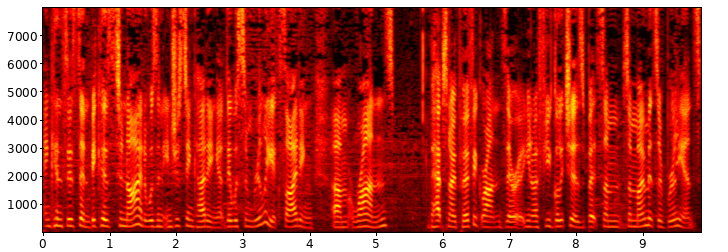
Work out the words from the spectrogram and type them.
and consistent because tonight it was an interesting cutting. There was some really exciting um, runs. Perhaps no perfect runs. There are, you know, a few glitches, but some some moments of brilliance.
